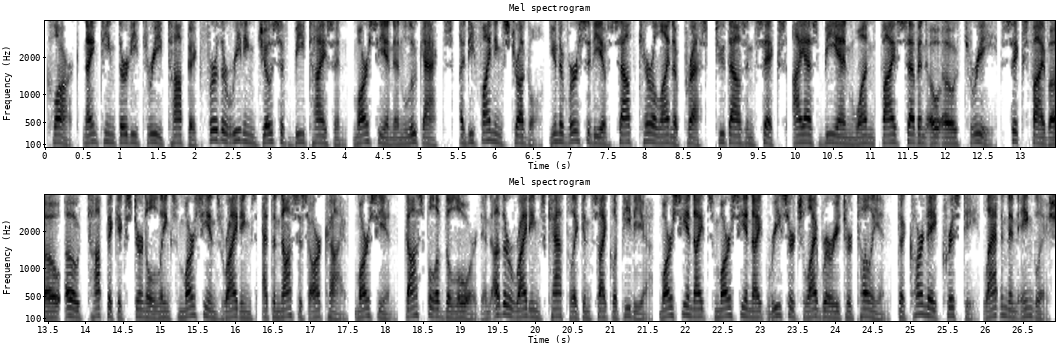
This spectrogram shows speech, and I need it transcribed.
Clark 1933 topic Further reading Joseph B. Tyson, Marcion and Luke Acts, A Defining Struggle, University of South Carolina Press, 2006, ISBN 1-57003-650-0 Topic External links Marcion's writings at the Gnosis Archive Marcion, Gospel of the Lord and Other Writings Catholic Encyclopedia, Marcionites Marcionite Research Library Tertullian, De Carne Christi Latin and English,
